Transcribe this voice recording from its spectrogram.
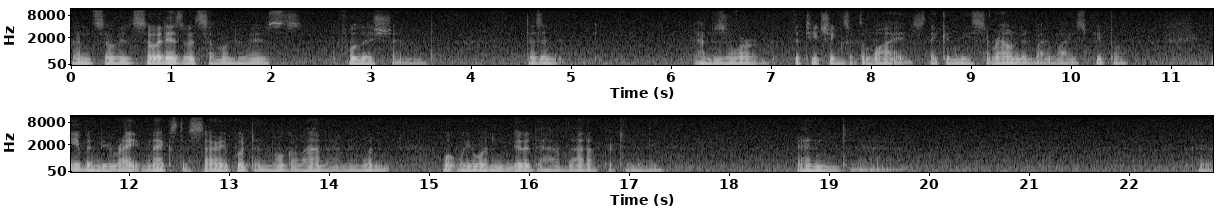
And so so it is with someone who is foolish and doesn't absorb the teachings of the wise. They can be surrounded by wise people. Even be right next to Sariputta and Moggallana. I mean, wouldn't, what we wouldn't do to have that opportunity. And uh, uh,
